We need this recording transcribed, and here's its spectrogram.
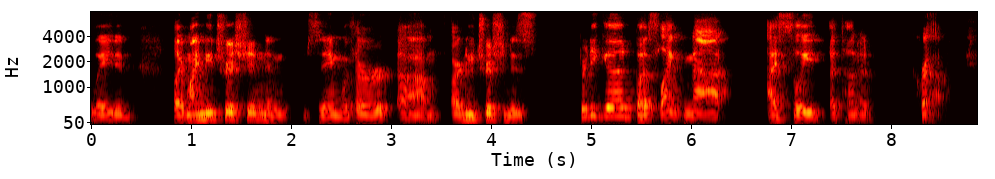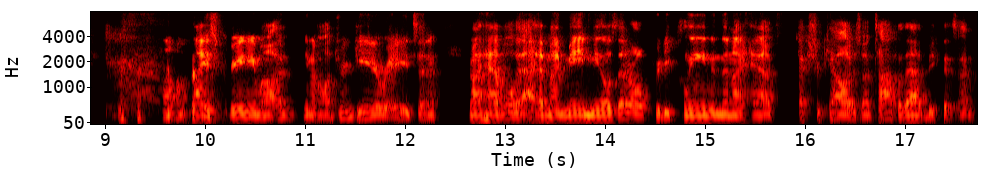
related. Like my nutrition and same with her. Um, our nutrition is pretty good, but it's like not. I still eat a ton of crap. Um, ice cream. I'll you know I'll drink Gatorades and I have all that. I have my main meals that are all pretty clean, and then I have extra calories on top of that because I'm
